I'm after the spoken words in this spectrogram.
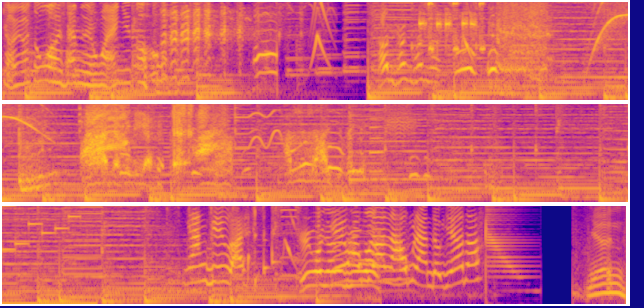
Trời ơi Tú ơi sao em liều mạng vậy Tú? Khánh Khánh Khánh À trời ơi à, Anh ơi Ngăn kêu lại Kêu Kêu Kêu không lên là không làm được gì hết á Nhìn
